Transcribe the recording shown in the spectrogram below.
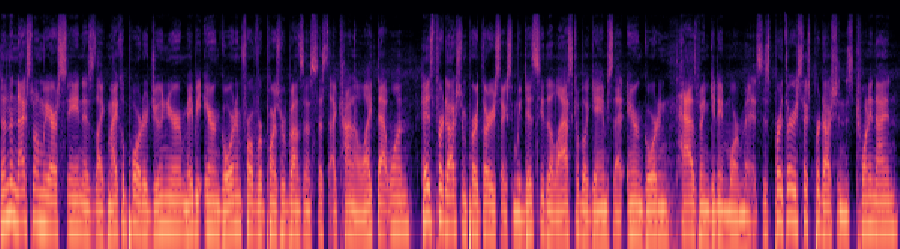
Then the next one we are seeing is like Michael Porter Jr., maybe Aaron Gordon for over points, rebounds, and assists. I kind of like that one. His production per 36, and we did see the last couple of games that Aaron Gordon has been getting more minutes. His per 36 production is 29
